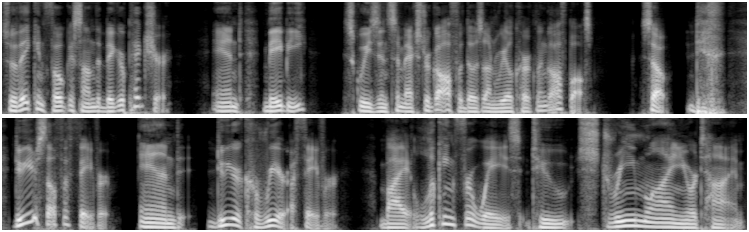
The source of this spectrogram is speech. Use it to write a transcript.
so they can focus on the bigger picture and maybe squeeze in some extra golf with those Unreal Kirkland golf balls. So, do yourself a favor and do your career a favor by looking for ways to streamline your time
